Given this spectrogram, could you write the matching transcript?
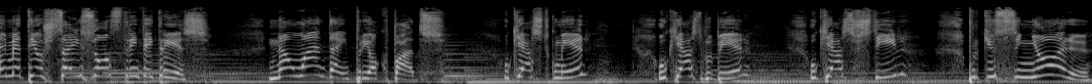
Em Mateus 6, 11, 33, não andem preocupados. O que has de comer? O que has de beber? O que has de vestir? Porque o Senhor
